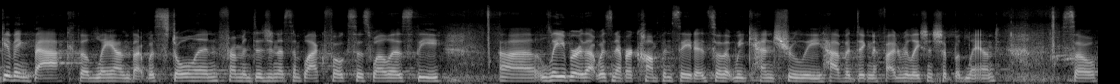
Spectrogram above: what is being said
giving back the land that was stolen from Indigenous and Black folks, as well as the uh, labor that was never compensated so that we can truly have a dignified relationship with land. So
